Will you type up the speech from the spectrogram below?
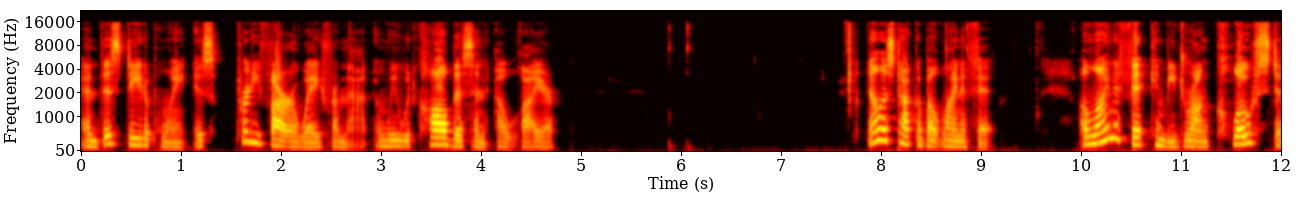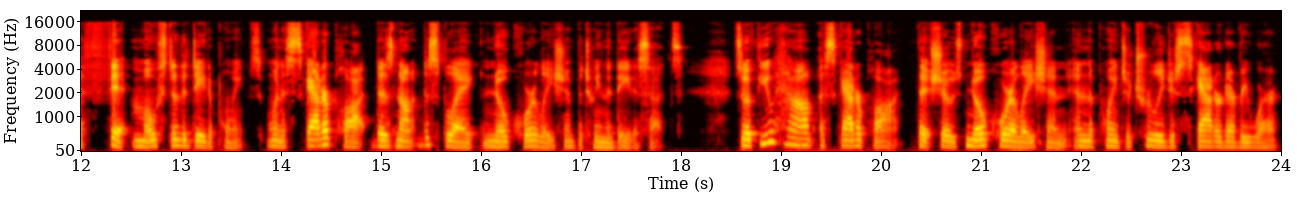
and this data point is pretty far away from that, and we would call this an outlier. Now let's talk about line of fit. A line of fit can be drawn close to fit most of the data points when a scatter plot does not display no correlation between the data sets. So if you have a scatter plot that shows no correlation and the points are truly just scattered everywhere,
